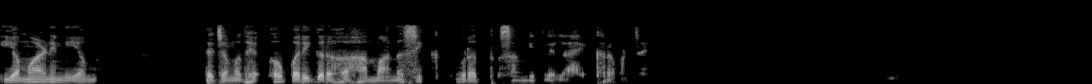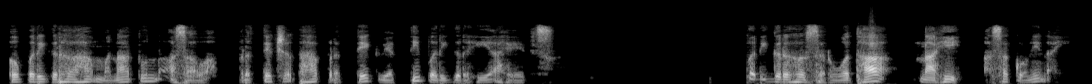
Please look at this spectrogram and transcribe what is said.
यम आणि नियम त्याच्यामध्ये अपरिग्रह हा मानसिक व्रत सांगितलेलं आहे खरं म्हणजे. अपरिग्रह हा मनातून असावा. प्रत्यक्षत प्रत्येक व्यक्ती परिग्रही आहेच. परिग्रह सर्वथा नाही असा कोणी नाही.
